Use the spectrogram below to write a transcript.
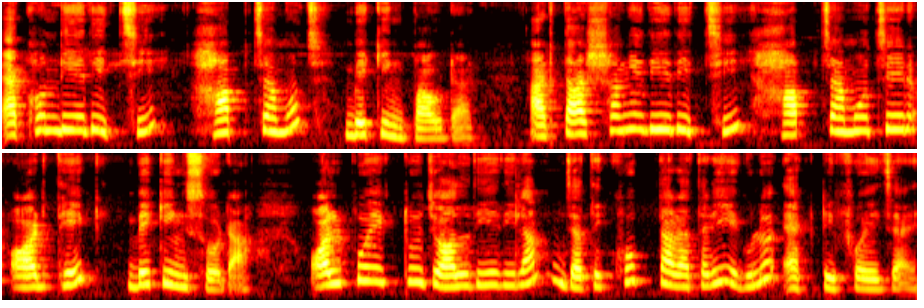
এখন দিয়ে দিচ্ছি হাফ চামচ বেকিং পাউডার, আর তার সঙ্গে দিয়ে দিচ্ছি হাফ চামচের অর্ধেক বেকিং সোডা। অল্প একটু জল দিয়ে দিলাম যাতে খুব তাড়াতাড়ি এগুলো অ্যাক্টিভ হয়ে যায়।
